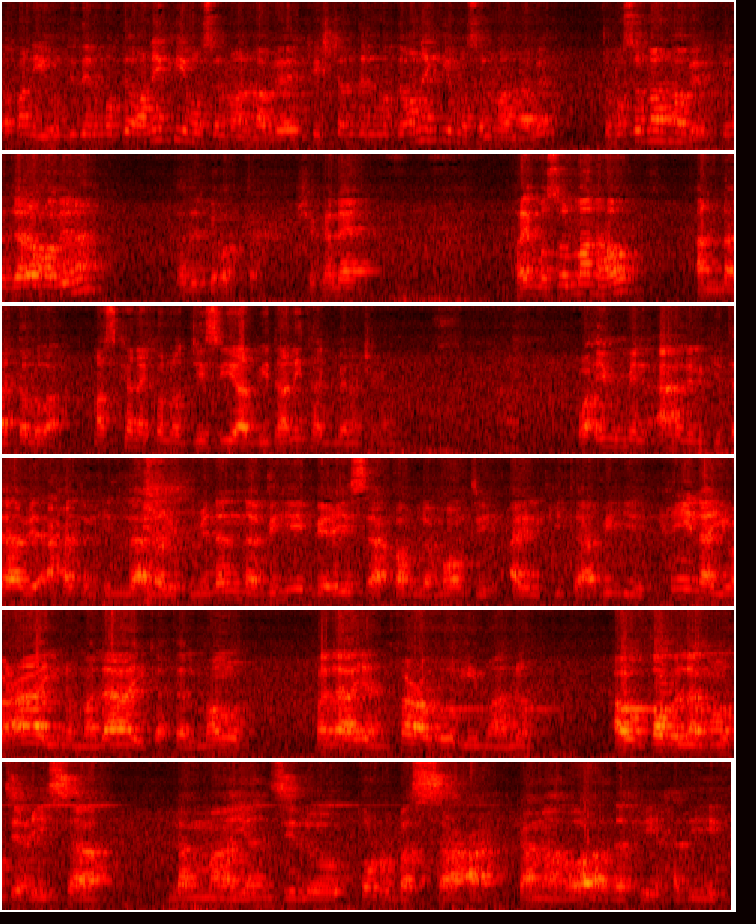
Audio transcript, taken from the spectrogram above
তখন ইহুদিদের মধ্যে অনেকেই মুসলমান হবে খ্রিস্টানদের মধ্যে অনেকেই মুসলমান হবে তো মুসলমান হবে কিন্তু যারা হবে না তাদেরকে হত্যা সেখানে হয় মুসলমান হও আর নয় তলোয়ার মাঝখানে কোনো জিজিয়ার বিধানই থাকবে না সেখানে وإن من أهل الكتاب أحد إلا ليؤمنن به بعيسى قبل موته أي الكتابي حين يعاين ملائكة الموت فلا ينفعه إيمانه أو قبل موت عيسى لما ينزل قرب الساعة كما ورد في حديث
